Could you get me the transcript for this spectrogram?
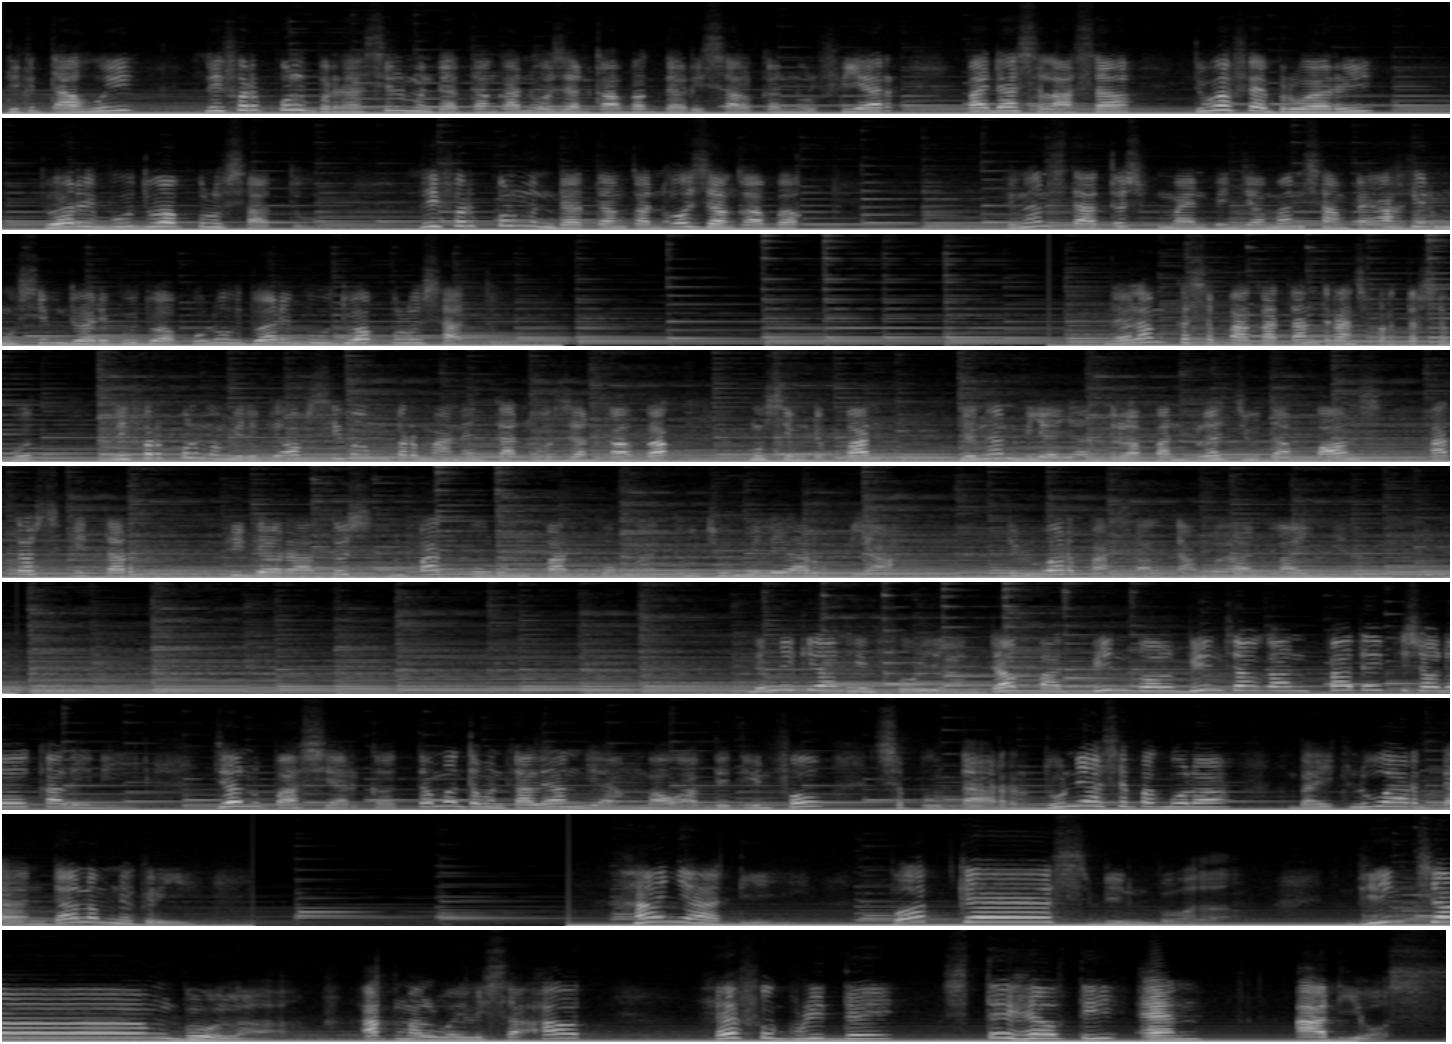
Diketahui Liverpool berhasil mendatangkan Ozan Kabak dari Schalke 04 pada Selasa 2 Februari 2021. Liverpool mendatangkan Ozan Kabak dengan status pemain pinjaman sampai akhir musim 2020-2021. Dalam kesepakatan transfer tersebut, Liverpool memiliki opsi mempermanenkan Ozan Kabak musim depan dengan biaya 18 juta pounds atau sekitar 344,7 miliar rupiah di luar pasal tambahan lainnya. Demikian info yang dapat Binbol bincangkan pada episode kali ini. Jangan lupa share ke teman-teman kalian yang mau update info seputar dunia sepak bola, baik luar dan dalam negeri. Hanya di Podcast Binbol. Bincang bola. Akmal Wailisa out. Have a great day. Stay healthy and adios.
